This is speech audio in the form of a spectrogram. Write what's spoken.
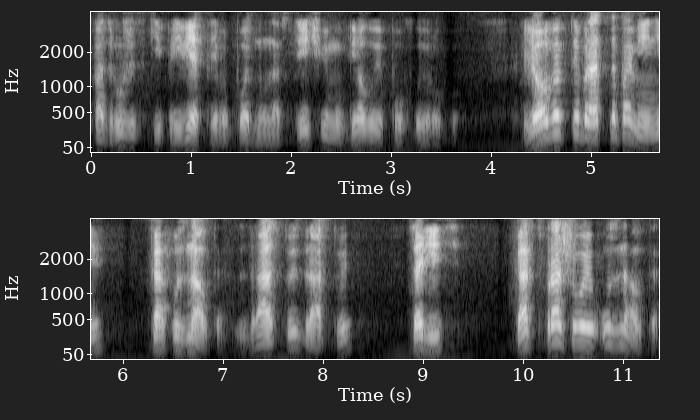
подружески приветливо поднял навстречу ему белую пухлую руку. «Легок ты, брат, на помине. Как узнал-то? Здравствуй, здравствуй. Садись. Как, спрашиваю, узнал-то?»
